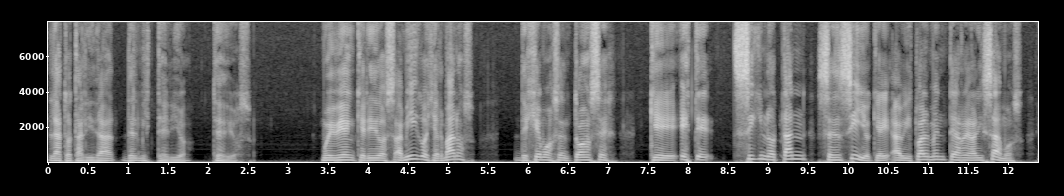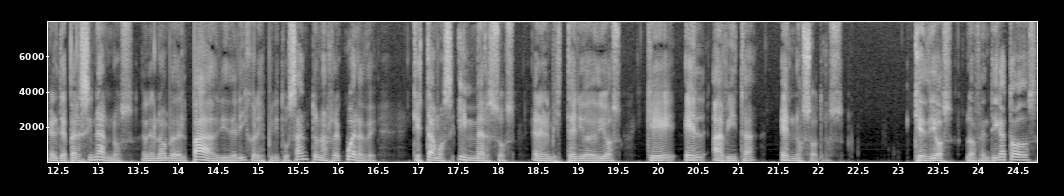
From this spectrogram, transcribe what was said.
la totalidad del misterio de Dios. Muy bien, queridos amigos y hermanos, dejemos entonces que este signo tan sencillo que habitualmente realizamos, el de persinarnos en el nombre del Padre y del Hijo y del Espíritu Santo, nos recuerde que estamos inmersos en el misterio de Dios, que Él habita en nosotros. Que Dios los bendiga a todos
